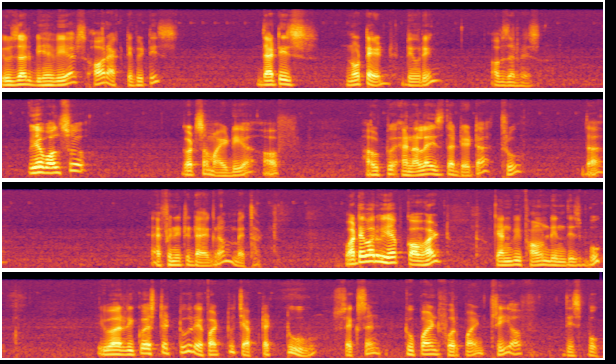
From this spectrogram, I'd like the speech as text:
user behaviors or activities that is noted during observation. We have also got some idea of how to analyze the data through the affinity diagram method. Whatever we have covered can be found in this book. You are requested to refer to chapter 2 section 2.4.3 of this book.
